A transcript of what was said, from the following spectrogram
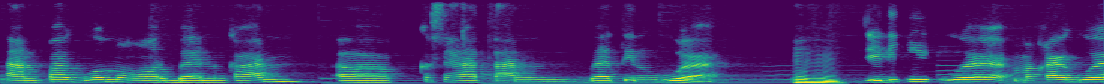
tanpa gue mengorbankan eh, kesehatan batin gue. Mhm. Jadi gue makanya gue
